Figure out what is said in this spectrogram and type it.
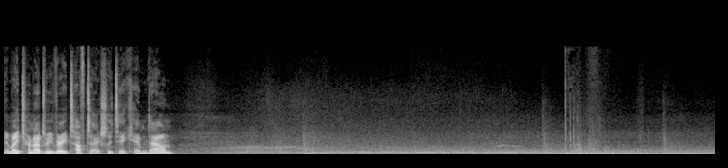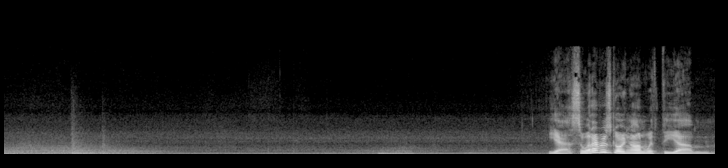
it might turn out to be very tough to actually take him down. Yeah, so whatever's going on with the um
